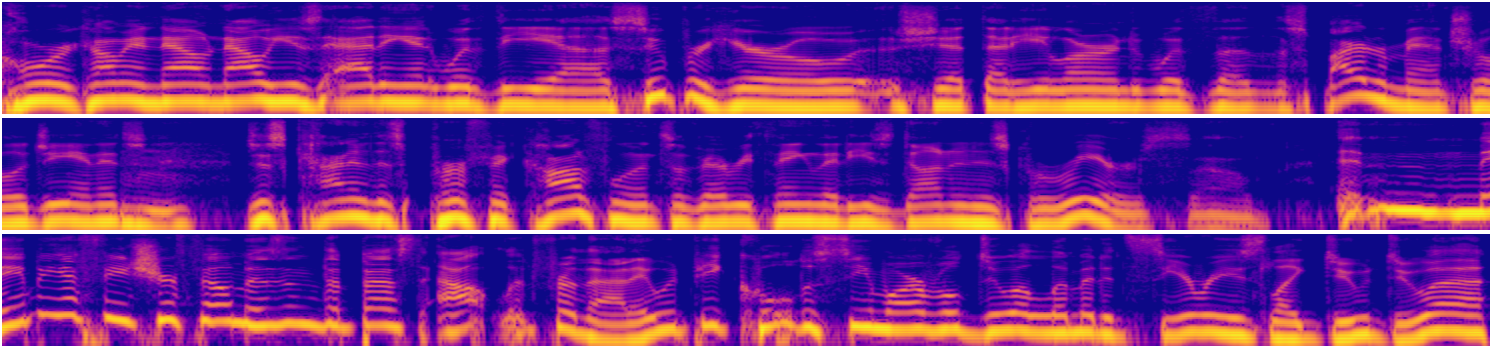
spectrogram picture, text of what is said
Horror comedy. Now, now he's adding it with the uh, superhero shit that he learned with the, the Spider-Man trilogy, and it's just kind of this perfect confluence of everything that he's done in his career. So It- maybe a feature film isn't the best outlet for that. It would be cool to see Marvel do a limited series, like do do a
